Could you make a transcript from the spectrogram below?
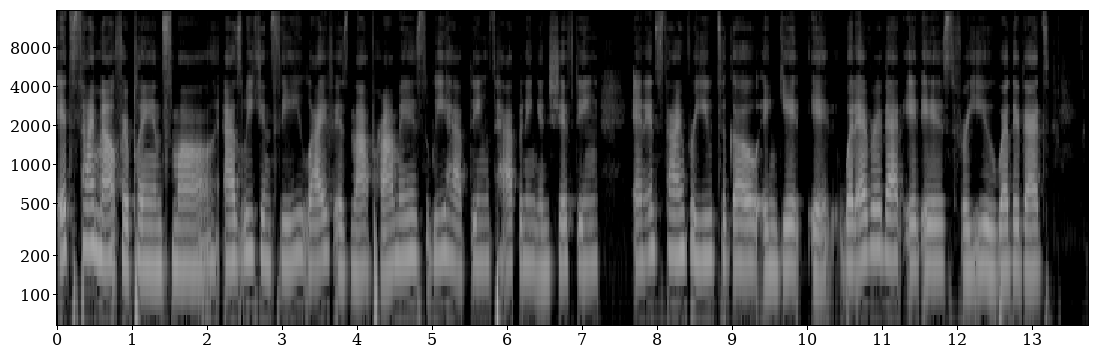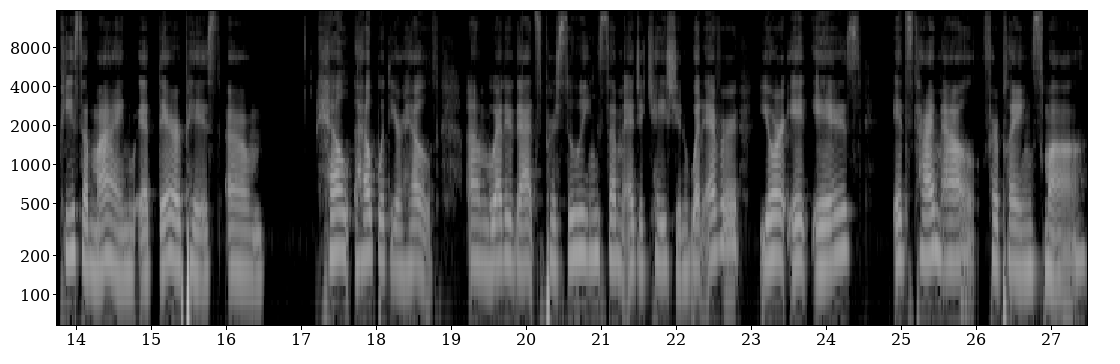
It's time out for playing small. As we can see, life is not promised. We have things happening and shifting, and it's time for you to go and get it. Whatever that it is for you, whether that's peace of mind, a therapist, um, help help with your health, um, whether that's pursuing some education, whatever your it is, it's time out for playing small.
